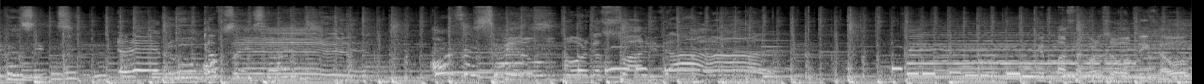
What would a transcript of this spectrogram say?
En un café se vieron por casualidad. ¿Qué pasa con esa botija vos?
